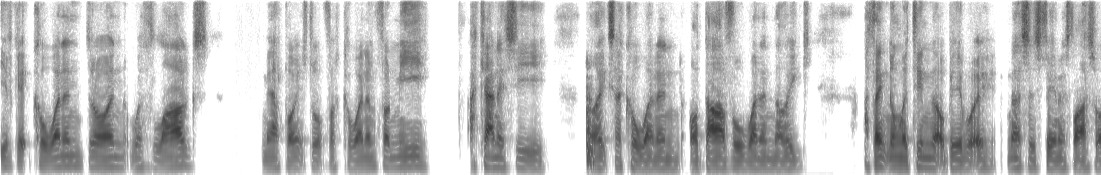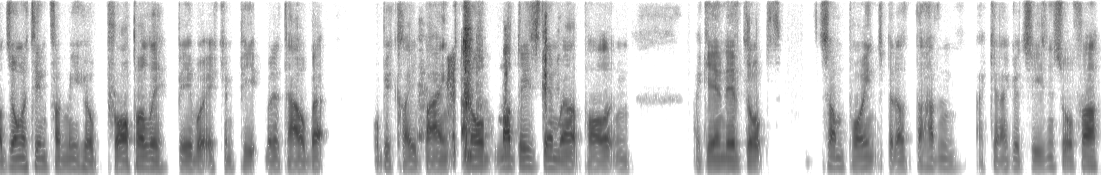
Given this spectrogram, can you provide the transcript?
You've got Cowinan drawing with Largs. More points dropped for Cowinan. For me, I can't see the likes of Cowinan or Darvel winning the league. I think the only team that will be able to, and this is famous last words, the only team for me who'll properly be able to compete with the Talbot will be Clyde Bank. I know Murdy's doing well at Pollok, and again, they've dropped some points, but they're, they're having a kind of good season so far.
